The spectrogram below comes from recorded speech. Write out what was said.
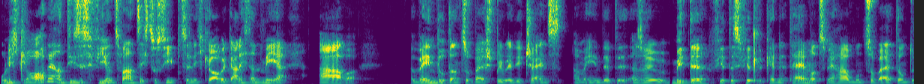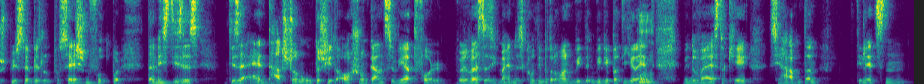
und ich glaube an dieses 24 zu 17. Ich glaube gar nicht an mehr. Aber wenn du dann zum Beispiel, wenn die Giants am Ende, also Mitte, viertes Viertel keine Timeouts mehr haben und so weiter und du spielst ein bisschen Possession Football, dann ist dieses, dieser ein Touchdown-Unterschied auch schon ganz wertvoll. Du weißt, was ich meine. Es kommt immer darauf an, wie, wie die Partie rennt. Mhm. Wenn du weißt, okay, sie haben dann die letzten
